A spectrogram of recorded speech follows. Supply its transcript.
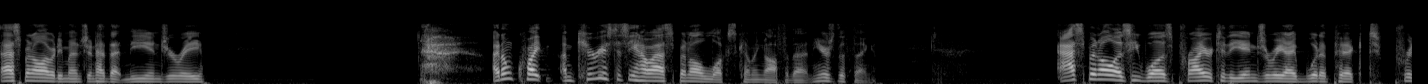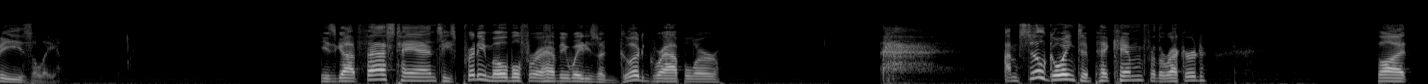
Aspinall already mentioned had that knee injury. I don't quite. I'm curious to see how Aspinall looks coming off of that. And here's the thing. Aspinall, as he was prior to the injury, I would have picked pretty easily. He's got fast hands. He's pretty mobile for a heavyweight. He's a good grappler. I'm still going to pick him for the record. But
